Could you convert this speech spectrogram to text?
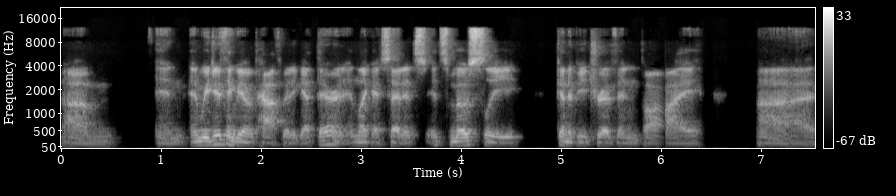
Um, and and we do think we have a pathway to get there. And, and like I said, it's it's mostly going to be driven by uh,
